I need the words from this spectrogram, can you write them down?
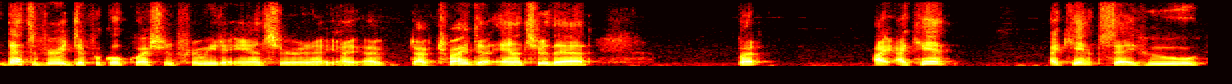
that's a very difficult question for me to answer, and I, I, I've I've tried to answer that, but I, I can't I can't say who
